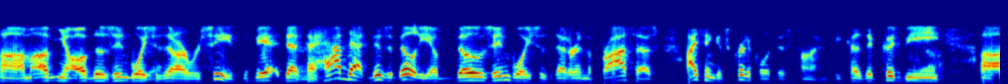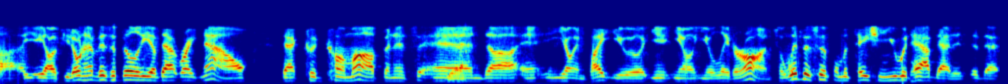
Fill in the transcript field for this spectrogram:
um, of you know of those invoices yeah. that are received. That to have that visibility of those invoices that are in the process, I think it's critical at this time because it could be, yeah. uh, you know, if you don't have visibility of that right now, that could come up and it's and yeah. uh and, you know invite you, you you know you know later on so with this implementation you would have that that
